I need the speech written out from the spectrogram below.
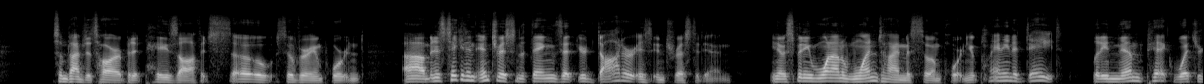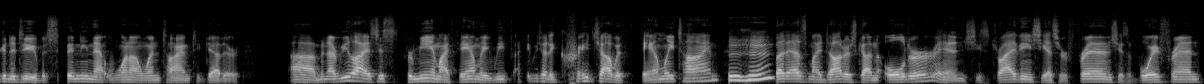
Sometimes it's hard, but it pays off. It's so, so very important. Um, and it's taking an interest in the things that your daughter is interested in. You know, spending one-on-one time is so important. You're planning a date, letting them pick what you're going to do, but spending that one-on-one time together. Um, and I realized just for me and my family, we've I think we've done a great job with family time. Mm-hmm. But as my daughter's gotten older and she's driving, she has her friends, she has a boyfriend.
